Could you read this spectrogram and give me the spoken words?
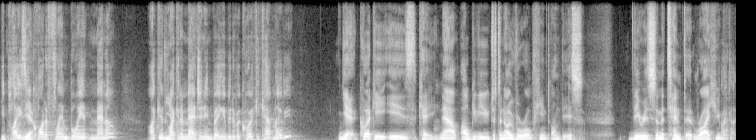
He plays Yeah. in quite a flamboyant manner. I can Yeah, I can yeah. imagine him being a bit of a quirky cat, maybe. Yeah, quirky is key. Hmm. Now, I'll give you just an overall hint on this. There is some attempt at wry humour. Okay.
